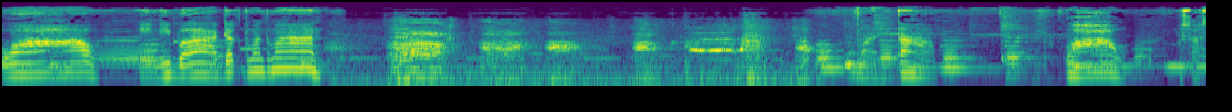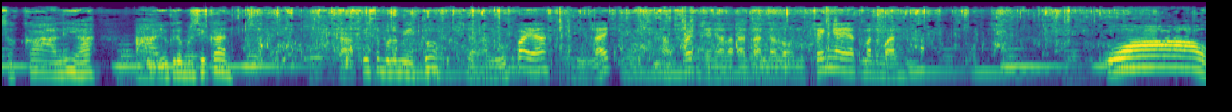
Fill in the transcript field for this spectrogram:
Wow, ini badak teman-teman. Mantap. Wow, besar sekali ya. Ayo kita bersihkan. Tapi sebelum itu, jangan lupa ya, di like, subscribe, dan nyalakan tanda loncengnya ya teman-teman. Wow,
